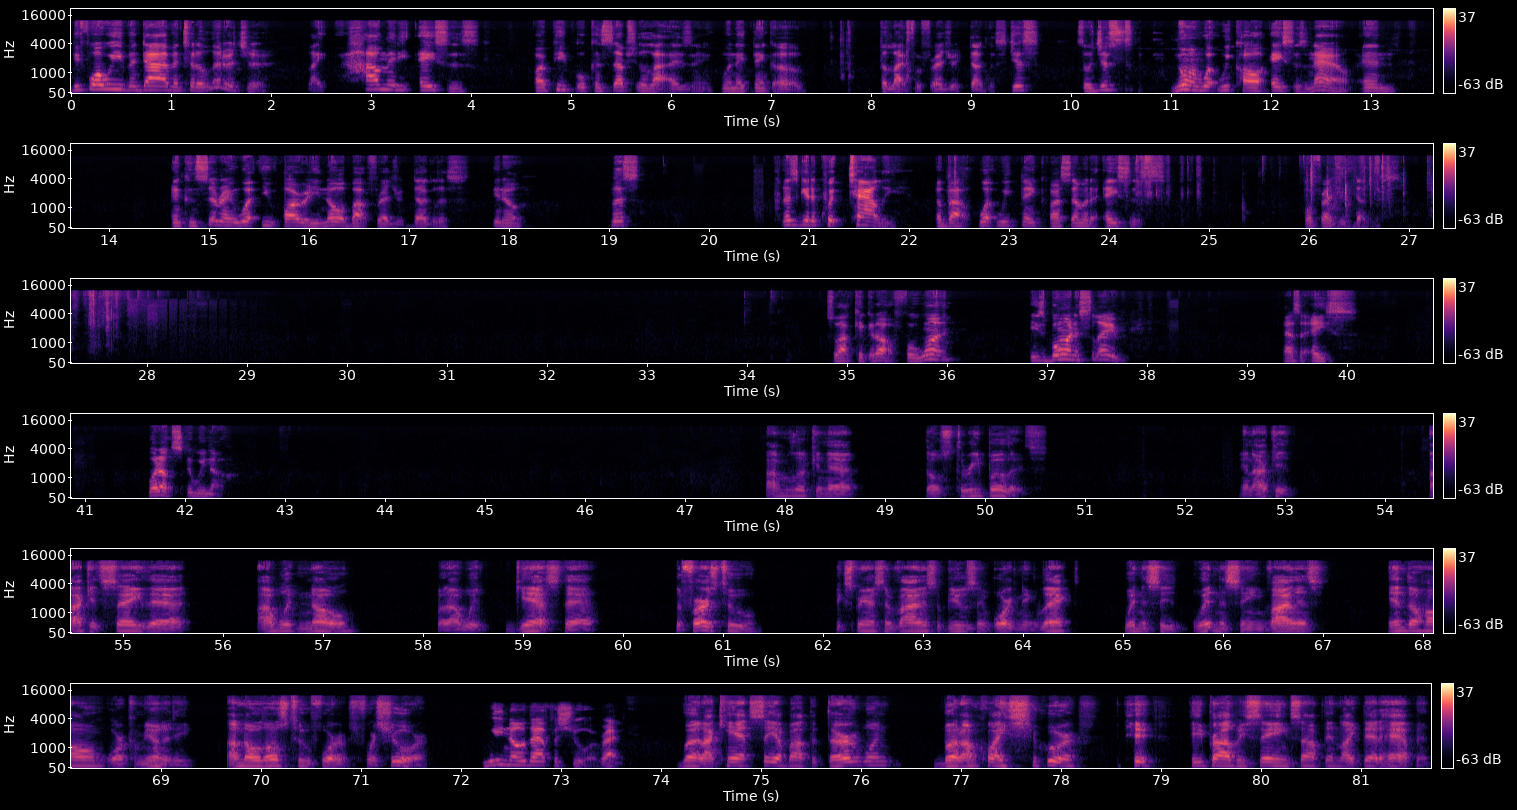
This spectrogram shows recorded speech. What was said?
before we even dive into the literature, like how many aces are people conceptualizing when they think of the life of Frederick Douglass? Just so just knowing what we call aces now and and considering what you already know about Frederick Douglass, you know, let's let's get a quick tally about what we think are some of the aces for Frederick Douglass. So I'll kick it off. For one, he's born in slavery That's an ace. What else do we know? I'm looking at those three bullets, and I could I could say that I wouldn't know, but I would guess that the first two, experiencing violence, abuse, and or neglect, witnessing witnessing violence in the home or community. I know those two for for sure. We know that for sure, right? But I can't say about the third one, but I'm quite sure he, probably seen something like that happen.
